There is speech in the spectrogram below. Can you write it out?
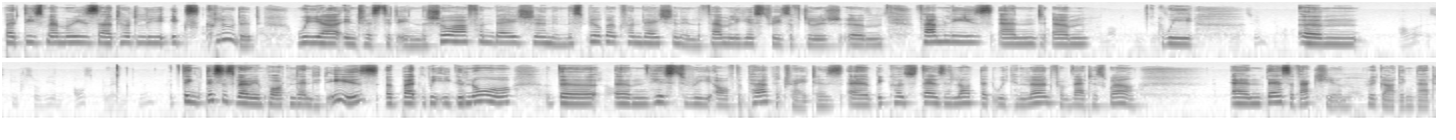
But these memories are totally excluded. We are interested in the Shoah Foundation, in the Spielberg Foundation, in the family histories of Jewish um, families, and um, we um, think this is very important, and it is, uh, but we ignore the um, history of the perpetrators uh, because there's a lot that we can learn from that as well. And there's a vacuum regarding that.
